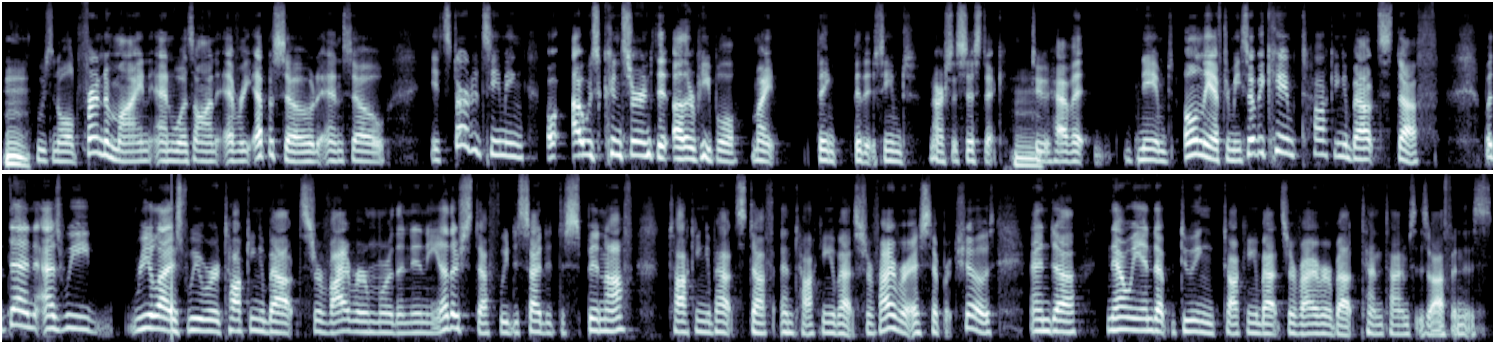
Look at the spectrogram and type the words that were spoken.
hmm. who's an old friend of mine and was on every episode. And so it started seeming, oh, I was concerned that other people might think that it seemed narcissistic hmm. to have it named only after me. So it became talking about stuff. But then as we realized we were talking about Survivor more than any other stuff, we decided to spin off talking about stuff and talking about Survivor as separate shows. And uh, now we end up doing talking about Survivor about 10 times as often as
